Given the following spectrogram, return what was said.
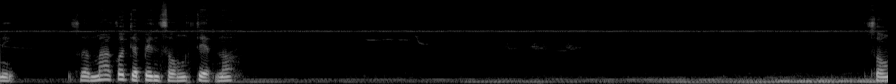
นี่ ส่วนมากก็จะเป็นสองเจ็ดเนาะสอง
